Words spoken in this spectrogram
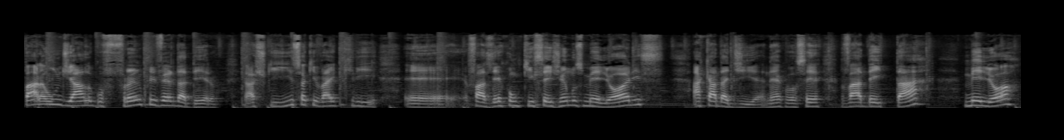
para um diálogo franco e verdadeiro. Eu acho que isso é que vai é, fazer com que sejamos melhores a cada dia, né? Que você vá deitar melhor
